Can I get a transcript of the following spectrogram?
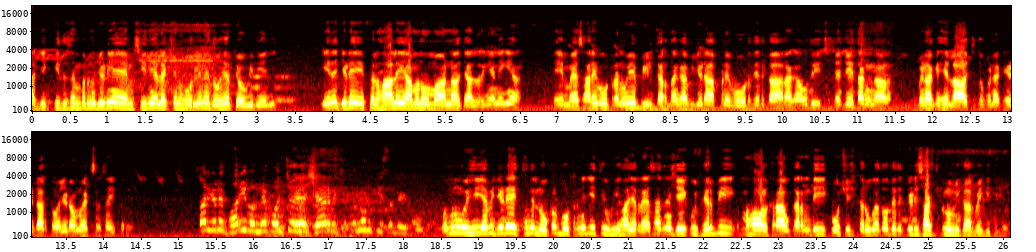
ਅੱਜ 21 ਦਸੰਬਰ ਨੂੰ ਜਿਹੜੀਆਂ ਐਮਸੀ ਦੀਆਂ ਇਲੈਕਸ਼ਨ ਹੋ ਰਹੀਆਂ ਨੇ 2024 ਦੀਆਂ ਜੀ ਇਹਦੇ ਜਿਹੜੇ ਫਿਲਹਾਲ ਇਹ ਅਮਨ ਓਮਾਨ ਨਾਲ ਚੱਲ ਰਹੀਆਂ ਨੇਗੀਆਂ ਤੇ ਮੈਂ ਸਾਰੇ ਵੋਟਰਾਂ ਨੂੰ ਇਹ ਅਪੀਲ ਕਰਦਾਗਾ ਵੀ ਜਿਹੜਾ ਆਪਣੇ ਵੋਟ ਦੇ ਅਧਿਕਾਰ ਹੈਗਾ ਉਹਦੀ ਸੁਚੱਜੇ ਢੰਗ ਨਾਲ ਬਿਨਾਂ ਕਿਸੇ ਲਾਲਚ ਤੋਂ ਬਿਨਾਂ ਕਿਸੇ ਡਰ ਤੋਂ ਜਿਹੜਾ ਉਹਨੂੰ ਐਕਸਰਸਾਈਜ਼ ਕਰੋ। ਸਰ ਜਿਹੜੇ ਬਾਹਰੀ ਬੰਦੇ ਪਹੁੰਚੇ ਹੋਏ ਸ਼ਹਿਰ ਵਿੱਚ ਉਹਨਾਂ ਨੂੰ ਕੀ ਸੰਦੇਸ਼ ਦਓਗੇ ਉਹਨਾਂ ਨੂੰ ਇਹੀ ਆ ਵੀ ਜਿਹੜੇ ਇੱਥੋਂ ਦੇ ਲੋਕਲ ਵੋਟਰ ਨੇ ਜੀ ਇੱਥੇ ਉਹੀ ਹਾਜ਼ਰ ਰਹਿ ਸਕਦੇ ਨੇ। ਜੇ ਕੋਈ ਫਿਰ ਵੀ ਮਾਹੌਲ ਖਰਾਬ ਕਰਨ ਦੀ ਕੋਸ਼ਿਸ਼ ਕਰੂਗਾ ਤਾਂ ਉਹਦੇ ਤੇ ਜਿਹੜੀ ਸਖਤ ਕਾਨੂੰਨੀ ਕਾਰਵਾਈ ਕੀਤੀ ਜਾਊਗੀ।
